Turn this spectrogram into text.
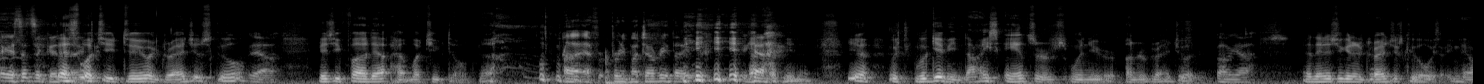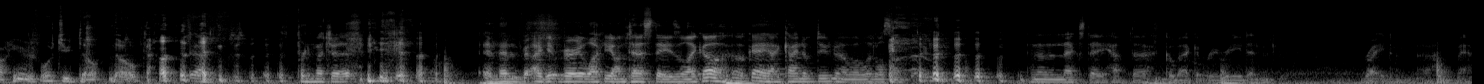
I guess that's a good that's thing. what you do in graduate school. Yeah. Is you find out how much you don't know. Uh, pretty much everything. yeah, yeah. You know, you know, we, we'll give you nice answers when you're undergraduate, Oh yeah. and then as you get into graduate school, we say, "Now here's what you don't know about Yeah. That's pretty much it. Yeah. And then I get very lucky on test days, like, oh, okay, I kind of do know a little something. and then the next day, have to go back and reread and write. And, oh man.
